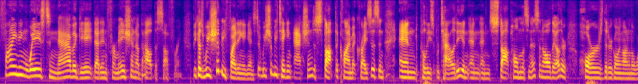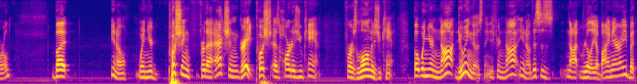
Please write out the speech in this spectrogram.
finding ways to navigate that information about the suffering because we should be fighting against it. We should be taking action to stop the climate crisis and end police brutality and, and, and stop homelessness and all the other horrors that are going on in the world. But, you know, when you're pushing for that action, great, push as hard as you can for as long as you can. But when you're not doing those things, if you're not, you know, this is not really a binary, but,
